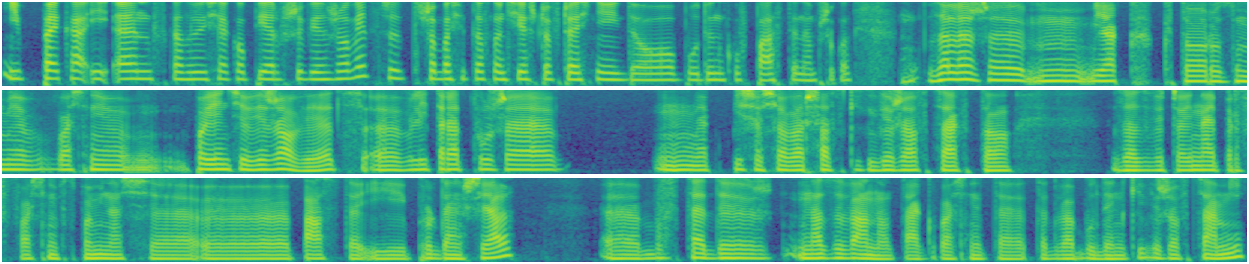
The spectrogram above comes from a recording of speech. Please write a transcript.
I PKIN wskazuje się jako pierwszy wieżowiec, czy trzeba się cofnąć jeszcze wcześniej do budynków pasty na przykład? Zależy, mm, jak kto rozumie właśnie pojęcie wieżowiec. E, w literaturze, mm, jak pisze się o warszawskich wieżowcach, to zazwyczaj najpierw właśnie wspomina się e, pastę i Prudential. E, bo wtedy nazywano tak właśnie te, te dwa budynki wieżowcami.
